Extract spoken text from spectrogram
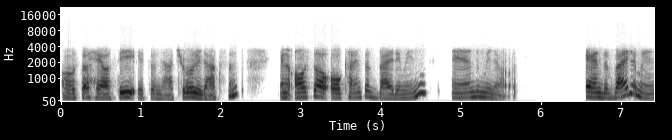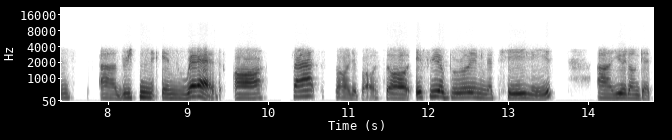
also healthy. It's a natural relaxant and also all kinds of vitamins and minerals. And the vitamins uh, written in red are fat soluble. So if you're brewing the tea leaves, uh, you don't get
